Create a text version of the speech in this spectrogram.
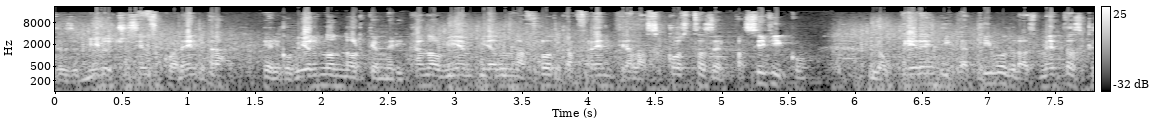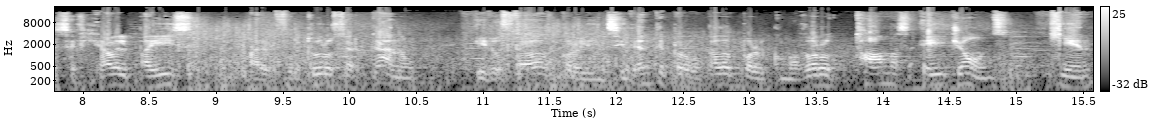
Desde 1840, el gobierno norteamericano había enviado una flota frente a las costas del Pacífico, lo que era indicativo de las metas que se fijaba el país para el futuro cercano ilustradas por el incidente provocado por el comodoro Thomas A. Jones, quien,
